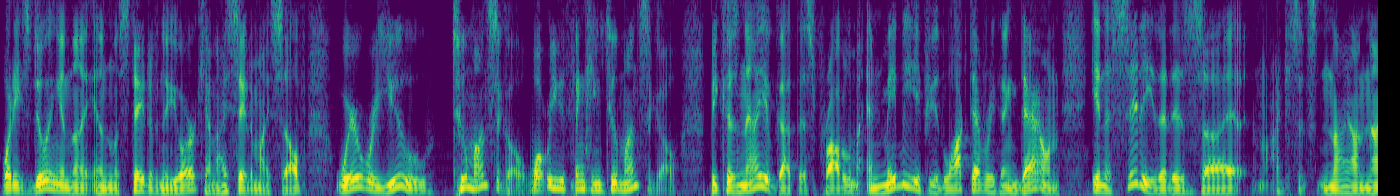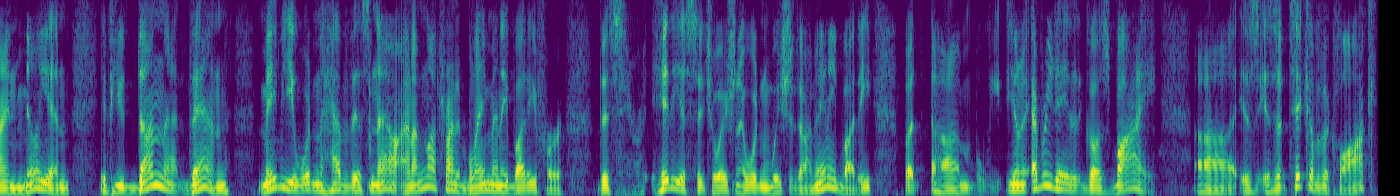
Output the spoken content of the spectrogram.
what he's doing in the in the state of New York. And I say to myself, where were you two months ago? What were you thinking two months ago? Because now you've got this problem, and maybe if you'd locked everything down in a city that is, uh, I guess it's nigh on nine million, if you'd done that then, maybe you wouldn't have this now. And I'm not trying to blame anybody for this hideous situation. I wouldn't wish it on anybody, but um, you know, every day that goes by uh, is is a tick of the clock.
